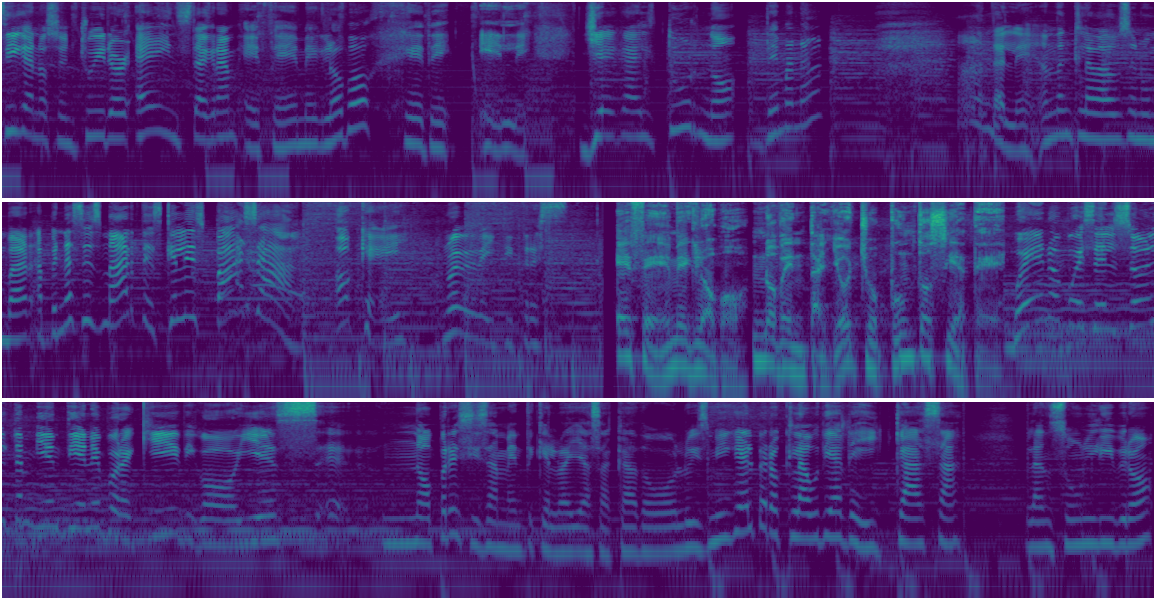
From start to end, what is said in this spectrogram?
Síganos en Twitter e Instagram FM Globo GDL. Llega el turno de Maná. Ándale, andan clavados en un bar. Apenas es martes, ¿qué les pasa? Ok, 923. FM Globo 98.7. Bueno, pues el sol también tiene por aquí, digo, y es eh, no precisamente que lo haya sacado Luis Miguel, pero Claudia de Icaza lanzó un libro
